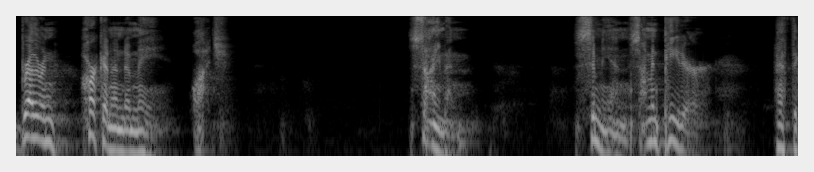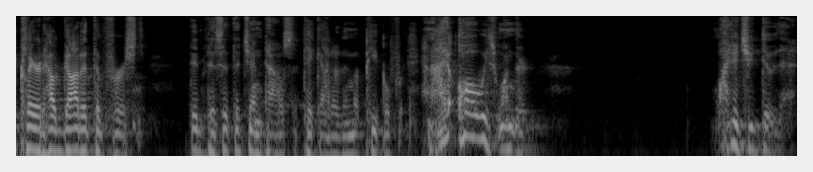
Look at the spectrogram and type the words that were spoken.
brethren, hearken unto me. Watch. Simon, Simeon, Simon Peter, hath declared how God at the first did visit the Gentiles to take out of them a people. For, and I always wondered, why did you do that?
